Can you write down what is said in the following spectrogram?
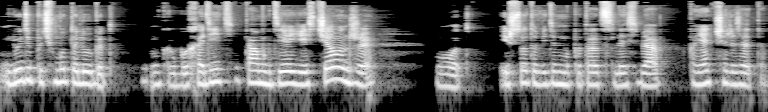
люди почему-то любят ну, как бы ходить там, где есть челленджи, вот, и что-то, видимо, пытаться для себя понять через это.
